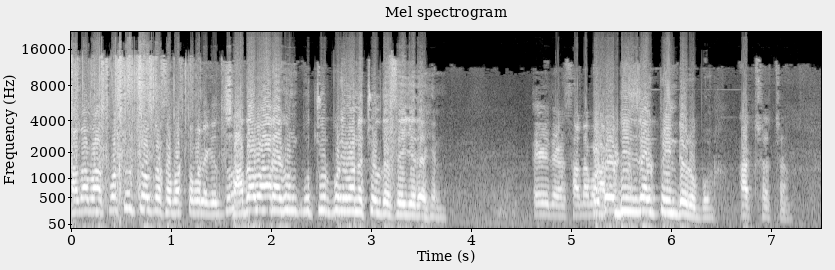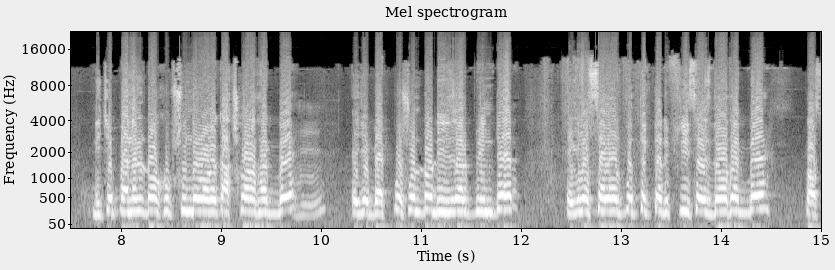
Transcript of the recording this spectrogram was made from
সাদা বাহার প্রচুর চলতেছে বর্তমানে কিন্তু। সাদাবার এখন প্রচুর পরিমাণে চলতেছে এই যে দেখেন। এই দেখেন সাদা এটা ডিজিটাল প্রিন্টের উপর। আচ্ছা আচ্ছা। নিচে প্যানেলটাও খুব সুন্দরভাবে কাজ করা থাকবে। এই যে ব্যাক পোর্শনটাও ডিজিটাল প্রিন্টের এগুলো সেলার প্রত্যেকটা ফ্রি সাইজ দেওয়া থাকবে। প্লাস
